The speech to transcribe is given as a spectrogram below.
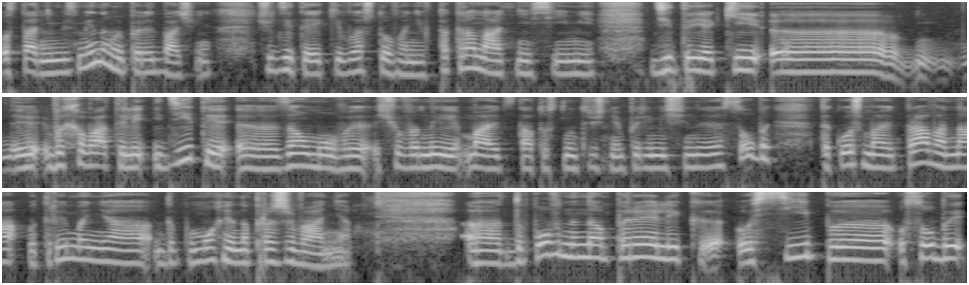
останніми змінами передбачення, що діти, які влаштовані в патронатній сім'ї, діти, які вихователі і діти за умови, що вони мають статус внутрішньо переміщеної особи, також мають право на отримання допомоги на проживання. Доповнено перелік осіб, особи е,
